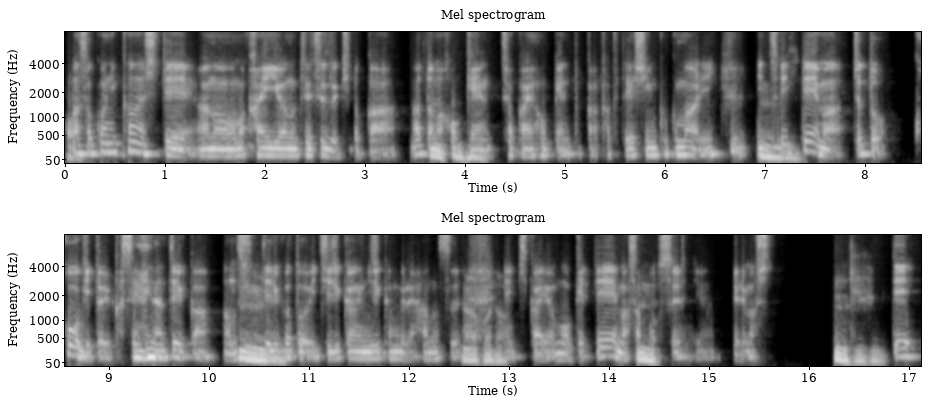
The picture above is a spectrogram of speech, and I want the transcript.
でまあ、そこに関して、あの、まあ、開業の手続きとか、あとはまあうん保険、社会保険とか確定申告周りについて、まあ、ちょっと講義というか、セミナーというか、あの、知っていることを1時間、2時間ぐらい話す機会を設けて、まあ、サポートするっていうのをやりました。で、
